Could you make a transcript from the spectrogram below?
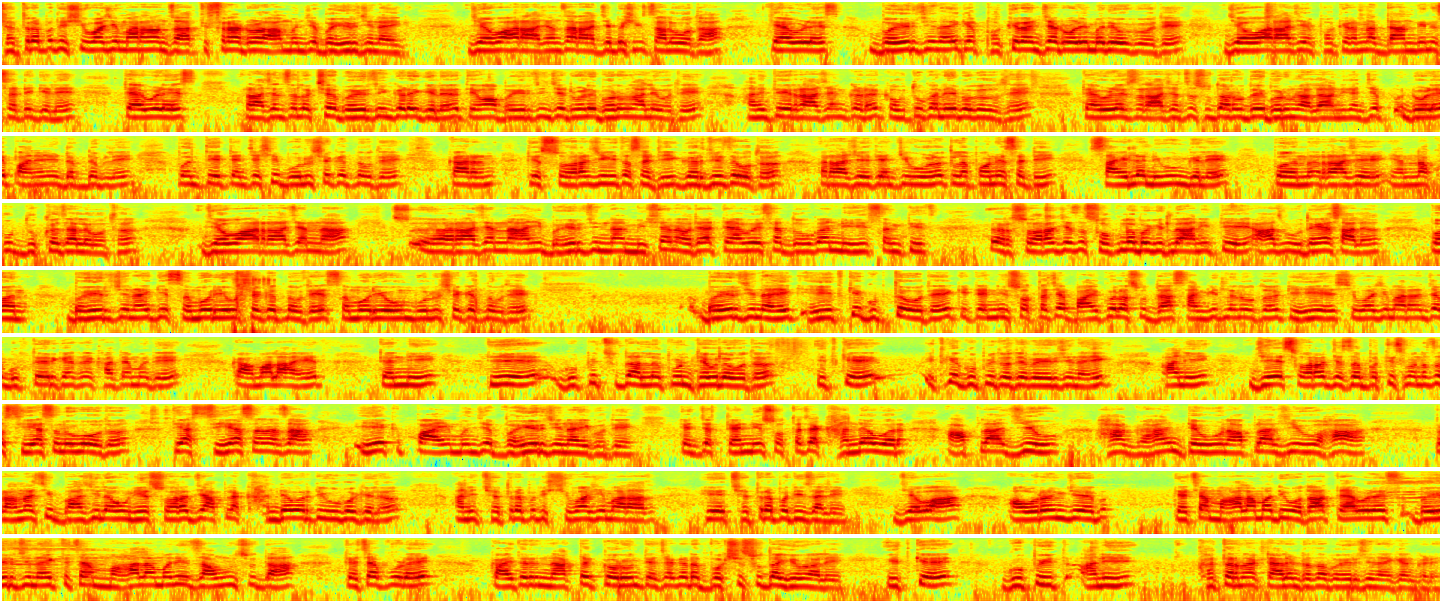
छत्रपती शिवाजी महाराजांचा तिसरा डोळा म्हणजे बहिर्जी नाईक. जेव्हा राजांचा राज्याभिषेक चालू होता त्यावेळेस बहिर्जी नाईक हे फकीरांच्या डोळीमध्ये उभे होते. जेव्हा राजे फकीरांना दान देण्यासाठी गेले त्यावेळेस राजांचं लक्ष बहिर्जींकडे गेलं. तेव्हा बहिर्जींचे डोळे भरून आले होते आणि ते राजांकडे कौतुकाने बघत होते. त्यावेळेस राजाचं सुद्धा हृदय भरून आलं आणि त्यांचे डोळे पाण्याने डबडबले पण ते त्यांच्याशी बोलू शकत नव्हते कारण ते स्वराज्य हितासाठी गरजेचं होतं. राजे त्यांची ओळख लपवण्यासाठी साईडला निघून गेले पण राजे यांना खूप दुःख झालं होतं. जेव्हा राजांना राजांना आणि बहिर्जींना मिशन होत्या त्यावेळेस या दोघांनीही संगतीच स्वराज्याचं स्वप्न बघितलं आणि ते आज उदयास आलं. पण बहिर्जी नाईक हे समोर येऊ शकत नव्हते समोर येऊन बोलू शकत नव्हते. बहिर्जी नाईक हे इतके गुप्त होते की त्यांनी स्वतःच्या बायकोला सुद्धा सांगितलं नव्हतं की हे शिवाजी महाराजांच्या गुप्तहेर खात्या खात्यामध्ये कामाला आहेत. त्यांनी ते गुपितसुद्धा लपून ठेवलं होतं. इतके इतके गुपित होते बहिर्जी नाईक. आणि जे स्वराज्याचं बत्तीस मनाचं सिंहासन उभं होतं त्या सिंहासनाचा एक पाय म्हणजे बहिर्जी नाईक होते. त्यांच्या त्यांनी स्वतःच्या खांद्यावर आपला जीव हा घाण ठेवून आपला जीव हा प्राणाची बाजी लावून हे स्वराज्य आपल्या खांद्यावरती उभं केलं. आणि छत्रपती शिवाजी महाराज हे छत्रपती झाले. जेव्हा औरंगजेब त्याच्या महालामध्ये होता त्यावेळेस बहिर्जी नाईक त्याच्या महालामध्ये जाऊनसुद्धा त्याच्यापुढे काहीतरी नाटक करून त्याच्याकडे बक्षीससुद्धा घेऊन आले. इतके गुपित आणि खतरनाक टॅलेंट होता बहिर्जी नायकांकडे.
